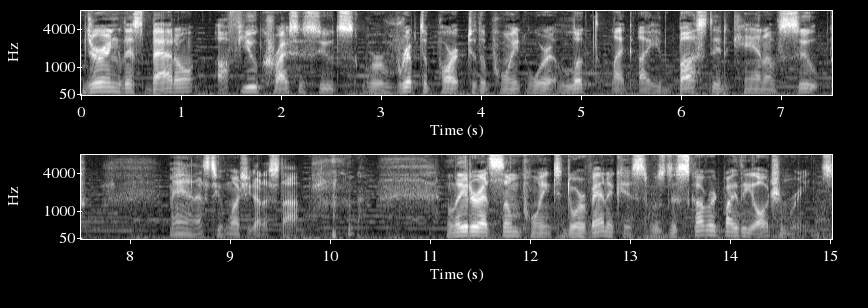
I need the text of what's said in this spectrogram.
During this battle, a few crisis suits were ripped apart to the point where it looked like a busted can of soup. Man, that's too much, you gotta stop. Later, at some point, Dorvanicus was discovered by the Ultramarines,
